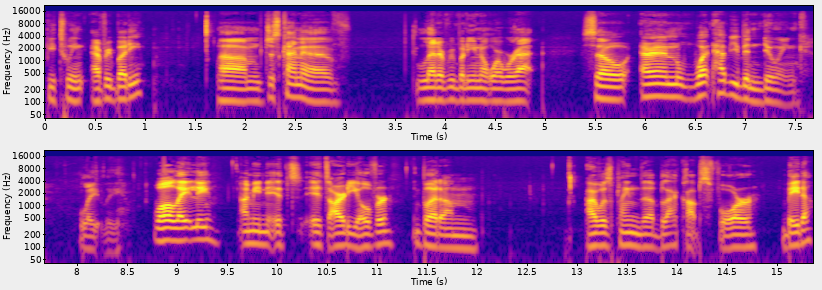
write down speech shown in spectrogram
between everybody. Um, just kind of let everybody know where we're at. So, Aaron, what have you been doing lately? Well, lately, I mean, it's it's already over, but um, I was playing the Black Ops 4 beta,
